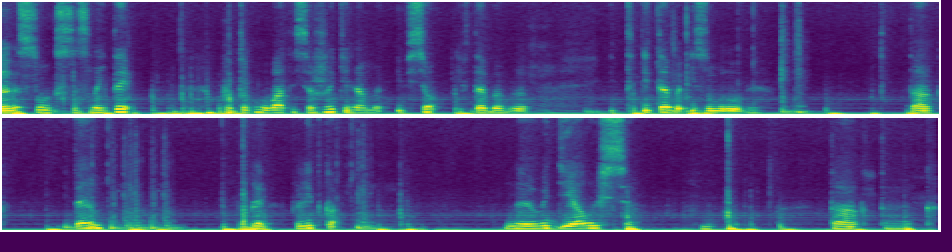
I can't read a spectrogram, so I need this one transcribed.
ресурси знайти, поторгуватися жителями і все, і в тебе і, і тебе ізумруди. Так, ідемо. Та, блін, клітка. Не виділишся. Так, так.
